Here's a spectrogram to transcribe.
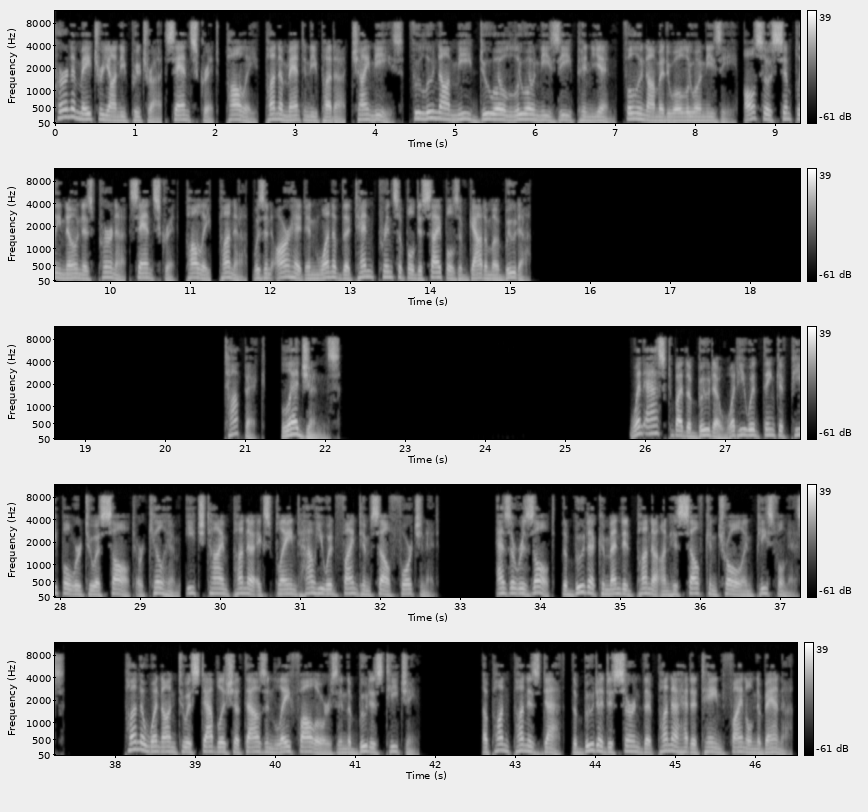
Purna Maitrayaniputra Sanskrit, Pali, Punna Mantaniputta Chinese, Fuluna mi duo luonizi pinyin, Fulunamaduoluonizi, also simply known as Purna Sanskrit, Pali, Punna, was an arhat and one of the ten principal disciples of Gautama Buddha. Legends When asked by the Buddha what he would think if people were to assault or kill him, each time Punna explained how he would find himself fortunate. As a result, the Buddha commended Punna on his self-control and peacefulness. Punna went on to establish a thousand lay followers in the Buddha's teaching. Upon Punna's death, the Buddha discerned that Punna had attained final nibbana.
